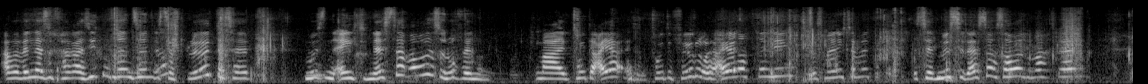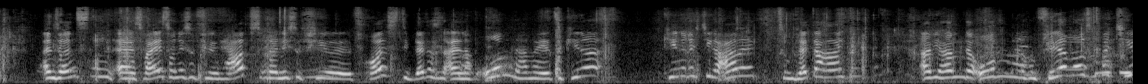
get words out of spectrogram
Aber wenn da so Parasiten drin sind, ist das blöd. Deshalb müssen eigentlich die Nester raus. Und auch wenn mal tote Eier, also tote Vögel oder Eier noch drin liegen, das meine ich damit, deshalb müsste das doch sauber gemacht werden. Ansonsten, äh, es war jetzt noch nicht so viel Herbst oder nicht so viel Frost. Die Blätter sind alle nach oben. Da haben wir jetzt keine, keine richtige Arbeit zum Blätterhalten. Aber wir haben da oben noch ein Fledermausquartier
